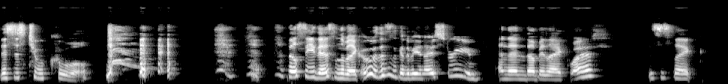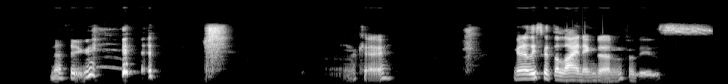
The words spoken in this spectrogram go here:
this is too cool. they'll see this and they'll be like, "Ooh, this is gonna be a nice stream," and then they'll be like, "What? This is like nothing." okay. I'm gonna at least get the lining done for these.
